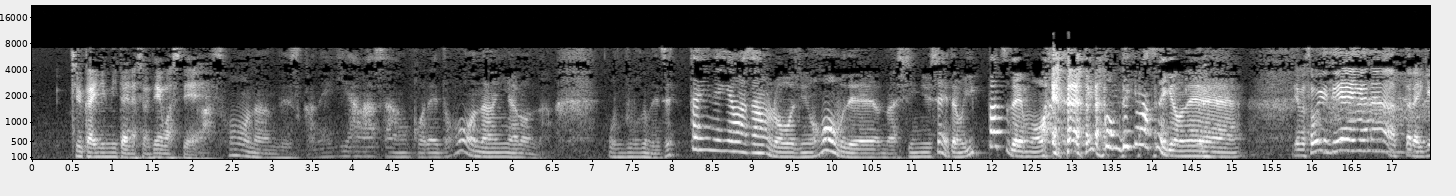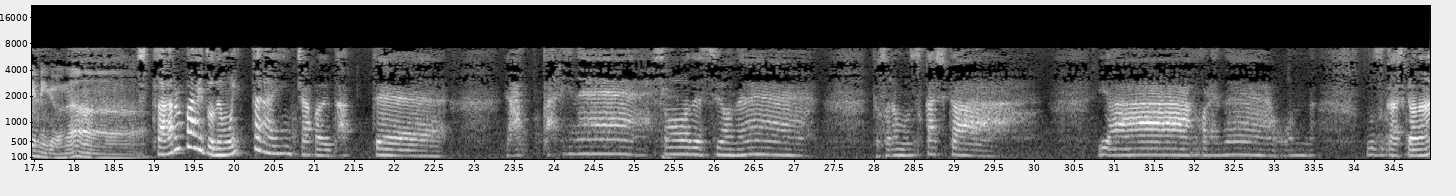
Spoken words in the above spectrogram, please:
仲介人みたいな人に電話して、あ、そうなんですかね。ネギ山さん、これどうなんやろうな。僕ね、絶対ネギ山さん、老人ホームでな侵入したんやったら一発でもう 結婚できますねんけどね。やっぱそういう出会いがな、あったらいけんねんけどなちょっとアルバイトでも行ったらいいんちゃうかで。だって、やっぱりね、そうですよね。それ難しか。いやー、これね、女、難しかな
